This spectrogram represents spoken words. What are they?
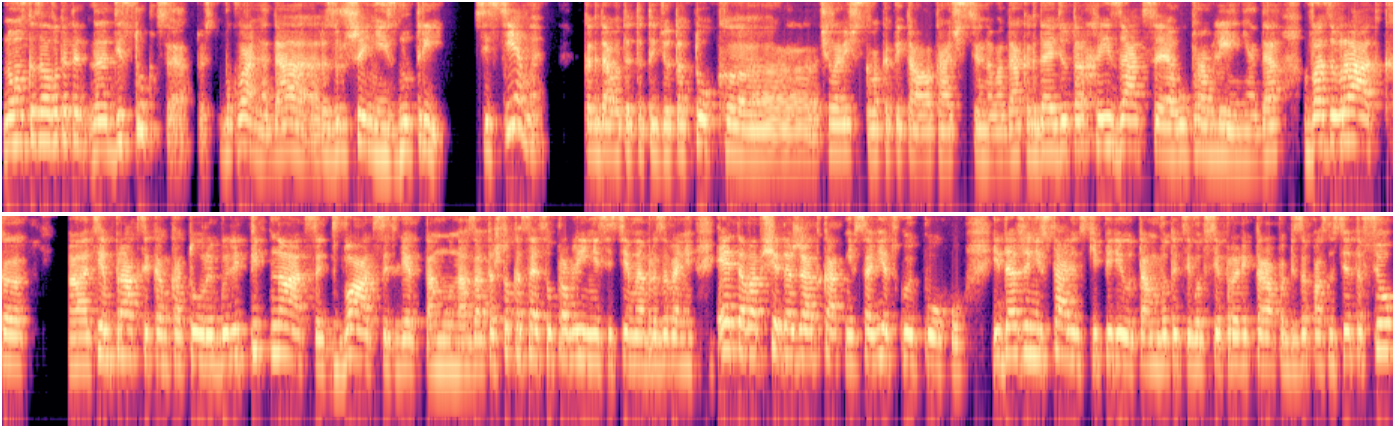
Но он сказал, вот эта э, деструкция, то есть буквально да, разрушение изнутри системы, когда вот этот идет отток э, человеческого капитала качественного, да, когда идет архаизация управления, да, возврат к а, тем практикам, которые были 15-20 лет тому назад. А что касается управления системой образования, это вообще даже откат не в советскую эпоху и даже не в сталинский период, там вот эти вот все проректора по безопасности, это все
